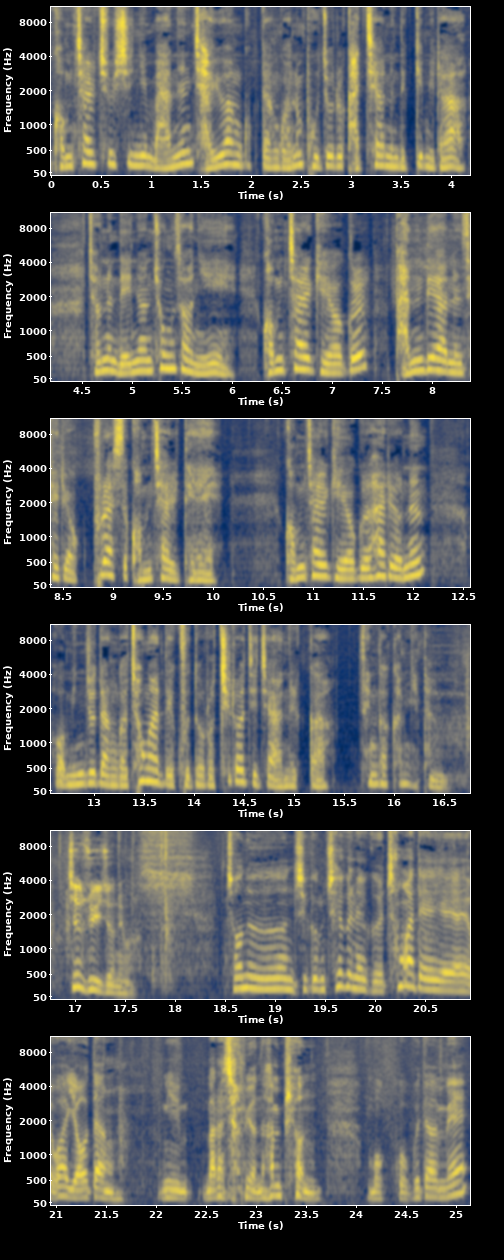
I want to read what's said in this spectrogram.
검찰 출신이 많은 자유한국당과는 보조를 같이 하는 느낌이라 저는 내년 총선이 검찰 개혁을 반대하는 세력 플러스 검찰 대 검찰 개혁을 하려는 어, 민주당과 청와대 구도로 치러지지 않을까 생각합니다. 음. 진수희 전 의원. 저는 지금 최근에 그 청와대와 여당이 말하자면 한편 먹고 그다음에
